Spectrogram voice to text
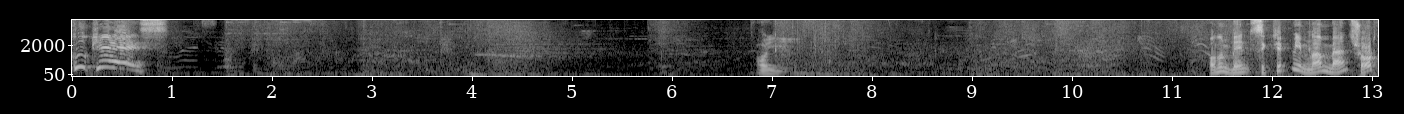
Cookies? Oy. Oğlum ben script miyim lan ben? Short?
